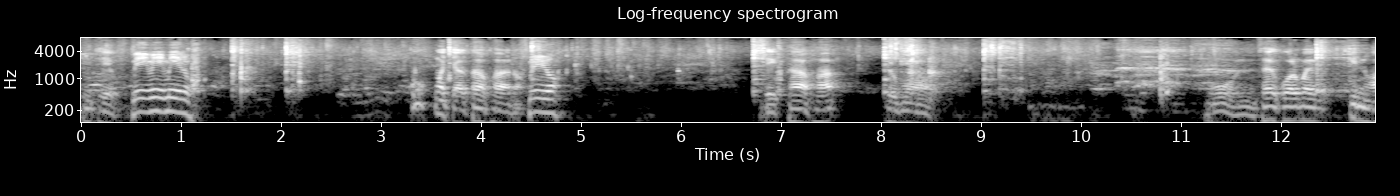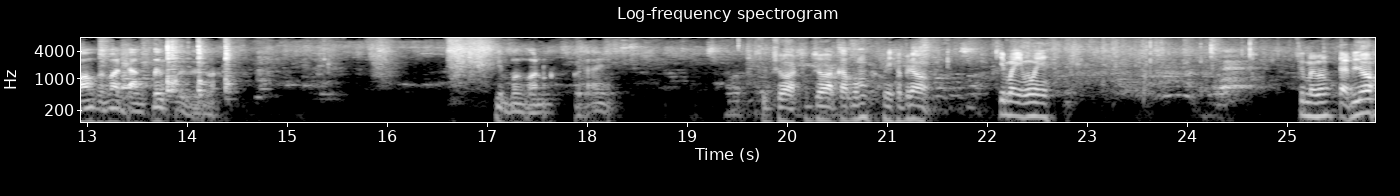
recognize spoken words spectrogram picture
กรุงเทพมีมีมีลูกกุ๊กมาจากท่าพระเนาะมีอยู่เด็กท่าพระเดอะมอลล์ โอ้ใช่คนไปกินหอมขึ้นมาดังตึ๊บเลยว่ะกินเบิ่งก่อนก็ได้สุดยอดสุดยอดครับผมนี่ครับพี่น้องกินมาอีกมั้ยกินมาบ้างแต่บดีเนาะ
